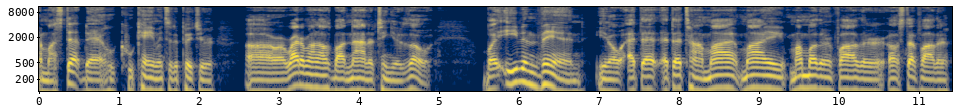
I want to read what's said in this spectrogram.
and my stepdad who who came into the picture uh, right around I was about nine or ten years old. But even then, you know, at that at that time, my my my mother and father, uh, stepfather,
